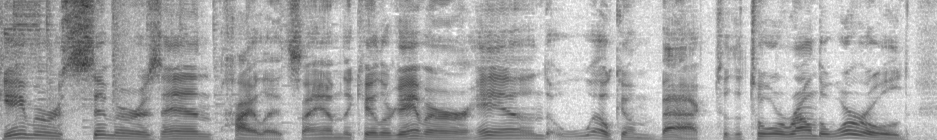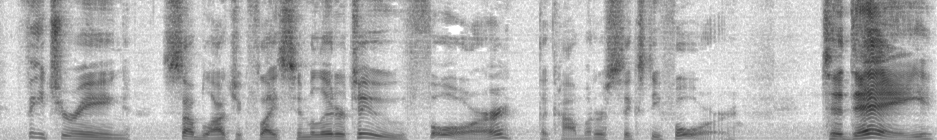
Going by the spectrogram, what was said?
Gamers, simmers, and pilots. I am the Killer Gamer, and welcome back to the tour around the world featuring Sublogic Flight Simulator 2 for the Commodore 64. Today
